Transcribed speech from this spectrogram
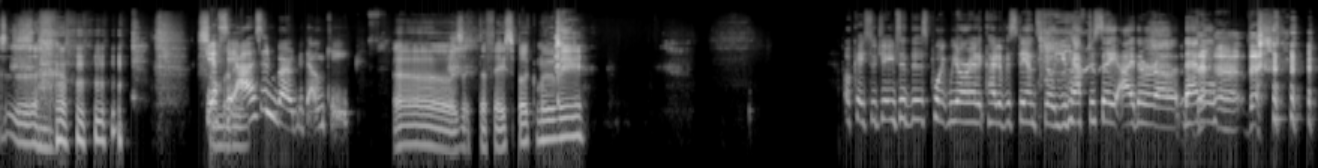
Jesse Eisenberg donkey. Oh, is it the Facebook movie? Okay, so James, at this point we are at kind of a standstill. You have to say either uh, that'll That, uh, that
